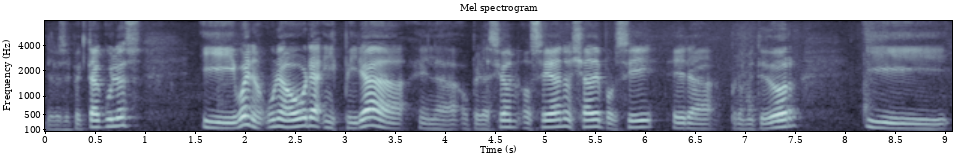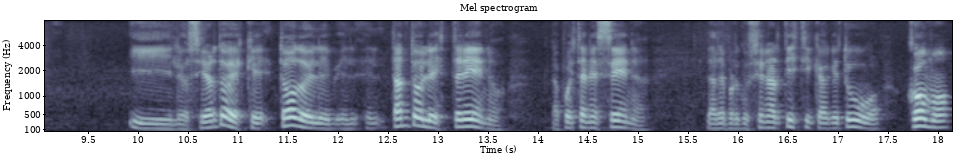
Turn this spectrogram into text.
de los espectáculos. Y bueno, una obra inspirada en la Operación Océano ya de por sí era prometedor. Y, y lo cierto es que todo el, el- el- tanto el estreno, la puesta en escena, la repercusión artística que tuvo, como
